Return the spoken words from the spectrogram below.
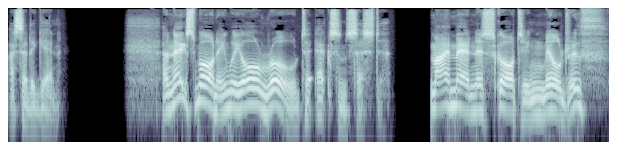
I said again. And next morning we all rode to Exoncester, my men escorting Mildrith,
